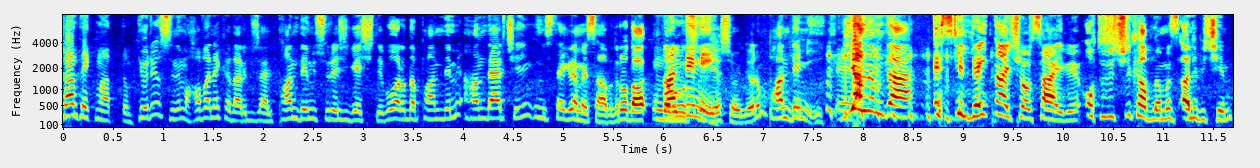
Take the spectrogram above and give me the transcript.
Uçan tekme attım. Görüyorsun değil mi? Hava ne kadar güzel. Pandemi süreci geçti. Bu arada pandemi Hande Erçel'in Instagram hesabıdır. O da aklında bulunsun Pandemi. diye söylüyorum. Pandemi. Yanımda eski Late Night Show sahibi 33'lük ablamız Ali Biçim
